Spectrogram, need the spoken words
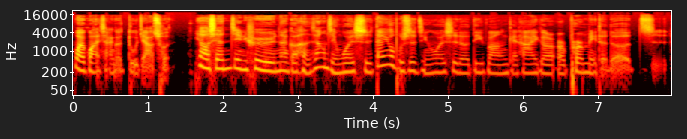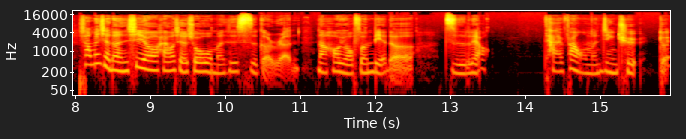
外观像一个度假村，要先进去那个很像警卫室，但又不是警卫室的地方，给他一个 a permit 的纸，上面写的很细哦，还要写说我们是四个人，然后有分别的资料，才放我们进去。对，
